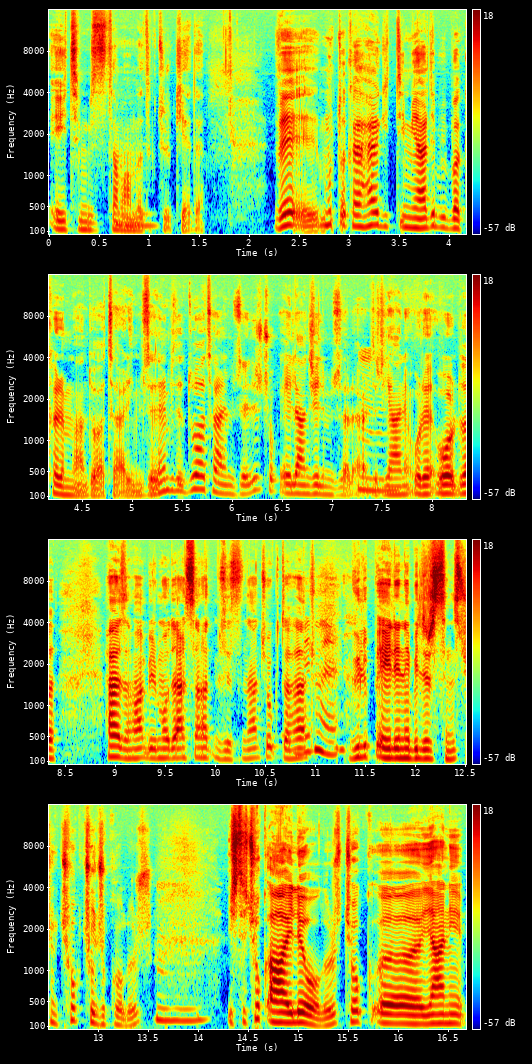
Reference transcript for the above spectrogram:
eğitimimizi tamamladık hı Türkiye'de. Ve e, mutlaka her gittiğim yerde bir bakarım ben doğa tarihi müzelerine. Bir de doğa tarihi müzeleri çok eğlenceli müzelerdir. Hı Yani oraya, orada her zaman bir modern sanat müzesinden çok daha gülüp eğlenebilirsiniz. Çünkü çok çocuk olur. Hı İşte çok aile olur. Çok e, yani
